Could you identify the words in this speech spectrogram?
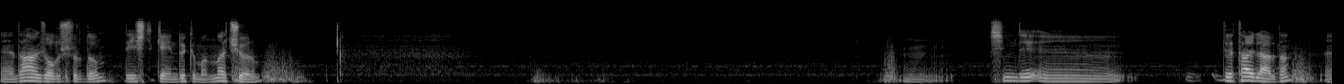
eee, daha önce oluşturduğum değişiklik yayın dokümanını açıyorum. Hmm, Şimdi eee, detaylardan eee,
